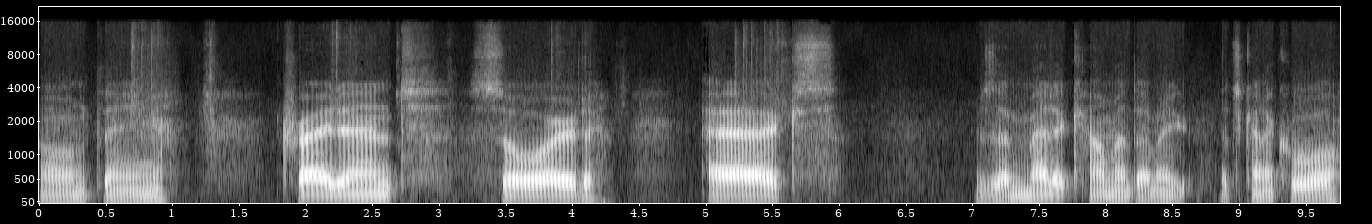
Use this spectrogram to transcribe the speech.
cone thing, trident, sword, axe. There's a medic helmet that might that's kind of cool.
